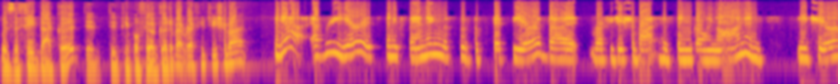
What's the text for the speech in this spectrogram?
Was the feedback good? Did, did people feel good about Refugee Shabbat? Yeah, every year it's been expanding. This was the fifth year that Refugee Shabbat has been going on, and each year,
